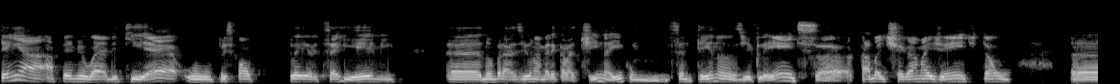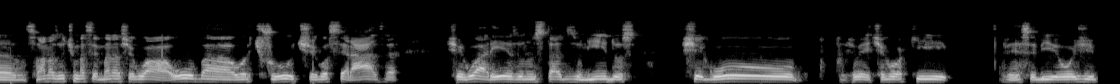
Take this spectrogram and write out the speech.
tem a, a PM Web, que é o principal player de CRM uh, no Brasil, na América Latina, aí, com centenas de clientes, uh, acaba de chegar mais gente. Então, uh, só nas últimas semanas chegou a Oba, Hortifruti, chegou Serasa, chegou Arezo nos Estados Unidos, chegou ver, chegou aqui, recebi hoje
